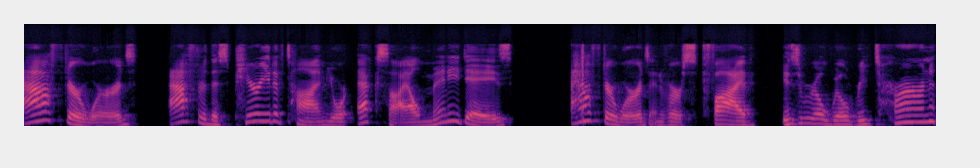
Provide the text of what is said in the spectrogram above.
afterwards, after this period of time, your exile, many days afterwards, in verse five, Israel will return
